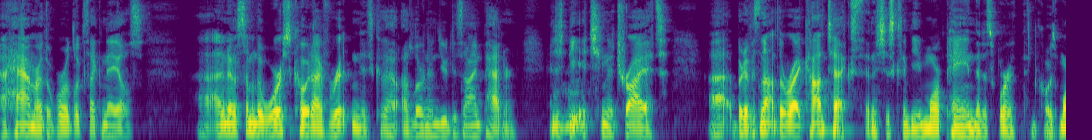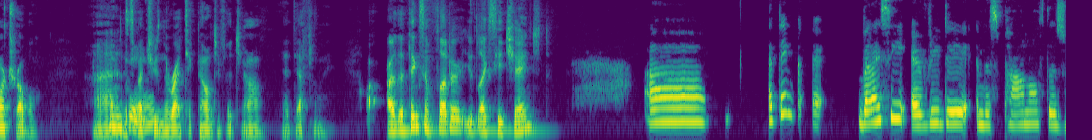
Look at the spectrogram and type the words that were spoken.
a hammer, the world looks like nails. Uh, I know some of the worst code I've written is because I, I, learned a new design pattern and just mm-hmm. be itching to try it. Uh, but if it's not the right context, then it's just going to be more pain than it's worth and cause more trouble. Uh, it's about choosing the right technology for the job. Yeah, definitely. Are, are there things in Flutter you'd like to see changed? Uh, I think uh, when I see every day in the span of this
